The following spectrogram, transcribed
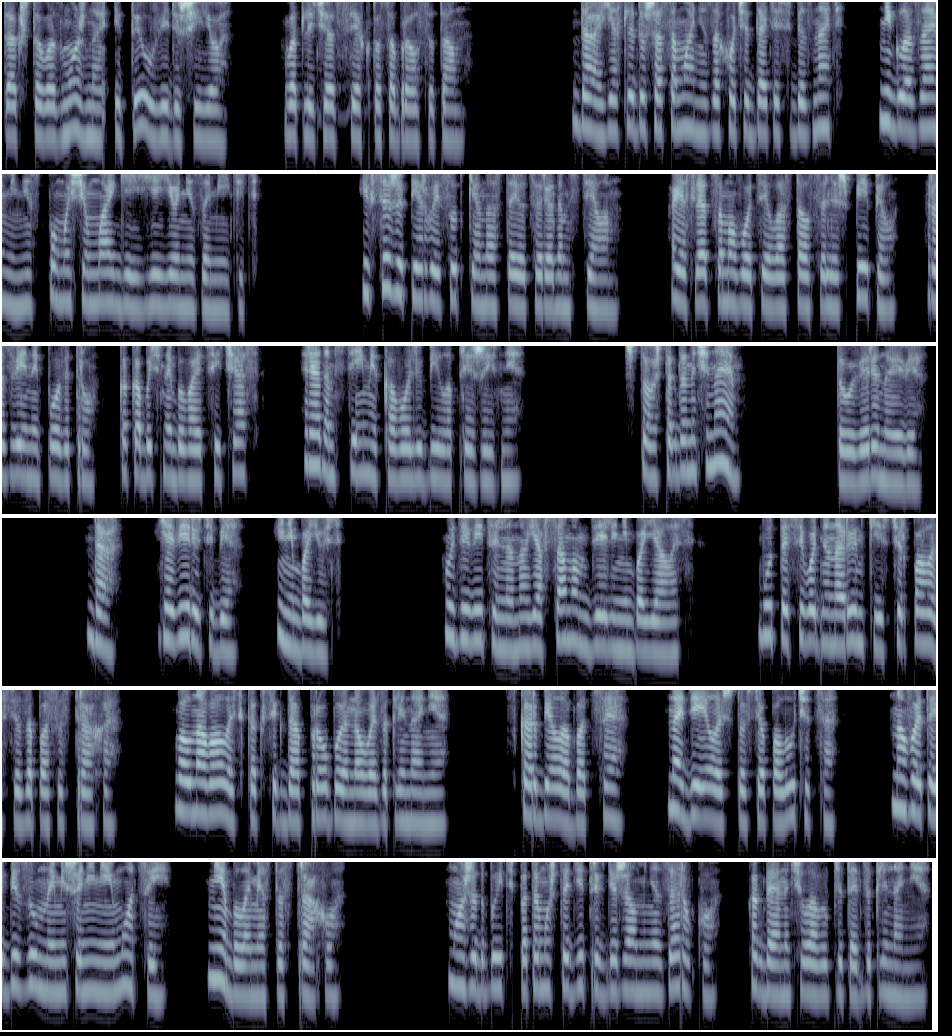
Так что, возможно, и ты увидишь ее, в отличие от всех, кто собрался там. Да, если душа сама не захочет дать о себе знать, ни глазами, ни с помощью магии ее не заметить. И все же первые сутки она остается рядом с телом. А если от самого тела остался лишь пепел, развеянный по ветру, как обычно бывает сейчас, рядом с теми, кого любила при жизни. Что ж, тогда начинаем? Ты уверена, Эви? Да, я верю тебе и не боюсь. Удивительно, но я в самом деле не боялась. Будто сегодня на рынке исчерпала все запасы страха. Волновалась, как всегда, пробуя новое заклинание. Скорбела об отце, надеялась, что все получится – но в этой безумной мешанине эмоций не было места страху. Может быть, потому что Дитрих держал меня за руку, когда я начала выплетать заклинание.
